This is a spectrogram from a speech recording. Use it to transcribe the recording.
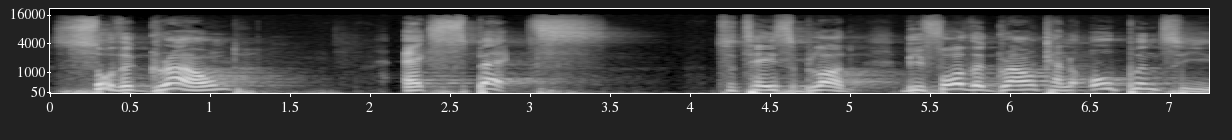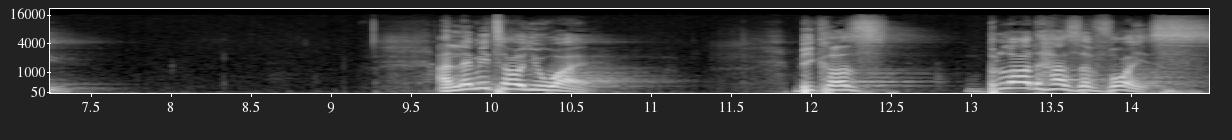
So the ground expects to taste blood before the ground can open to you. And let me tell you why. Because blood has a voice.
